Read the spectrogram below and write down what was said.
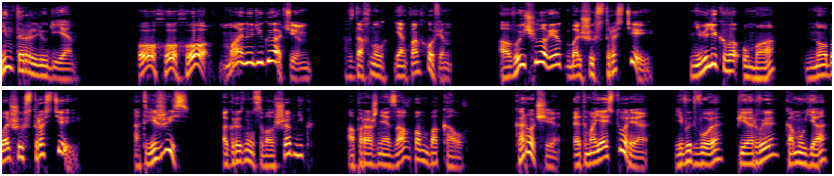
Интерлюдия. «О-хо-хо, майна дигати!» – вздохнул Янг Ван Хофен. «А вы человек больших страстей. Невеликого ума, но больших страстей». «Отвяжись!» – огрызнулся волшебник, опорожняя залпом бокал. «Короче, это моя история, и вы двое первые, кому я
